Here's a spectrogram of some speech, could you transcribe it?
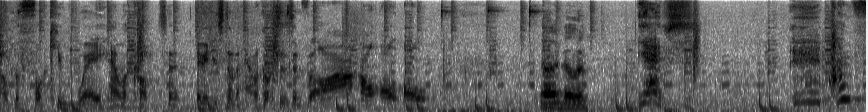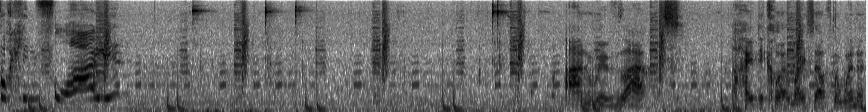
out the fucking way, helicopter. I mean, it's not a helicopter, it's a. Oh, oh, oh, oh. Yeah, Dylan. Yes! I'm fucking flying! And with that, I declare myself the winner.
